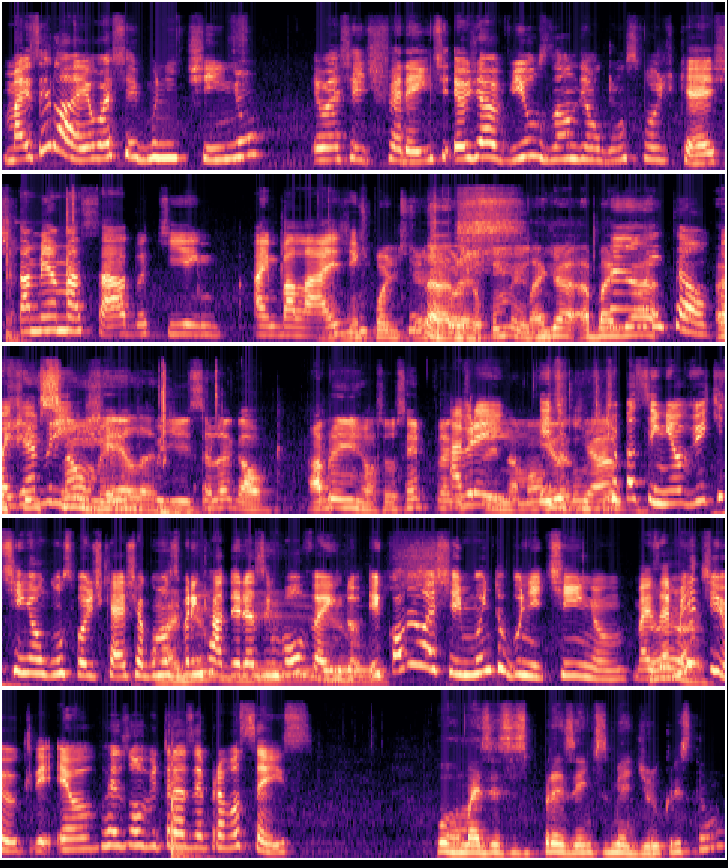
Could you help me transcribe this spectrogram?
Mas sei lá, eu achei bonitinho, eu achei diferente. Eu já vi usando em alguns podcasts, tá meio amassado aqui em- a embalagem. Alguns Que podcasts nada. agora eu tô com medo. Mas já, mas já- Não, então, pode abrir. Não, mas Singela. podia ser legal. Abre aí, João. Se eu sempre pego Abre aí. na mão, E, eu um- tipo assim, eu vi que tinha alguns podcasts, algumas Ai, brincadeiras envolvendo. E como eu achei muito bonitinho, mas é, É. medíocre, eu resolvi trazer pra vocês. Porra, mas esses presentes medíocres estão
